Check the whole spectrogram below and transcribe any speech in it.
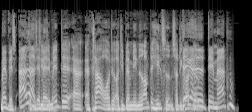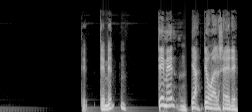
Men hvis alle Så er hvis de demente, demente er, er klar over det, og de bliver mindet om det hele tiden, så de det godt kan ved... hedde demanten. Dementen? Dementen. Ja, det var mig, der sagde det.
